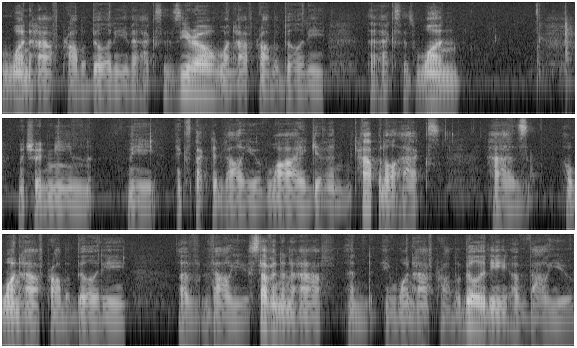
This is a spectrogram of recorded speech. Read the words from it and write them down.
one half probability that x is 0, one half probability that x is 1, which would mean the expected value of y given capital X has a one half probability of value seven and a half and a one half probability of value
